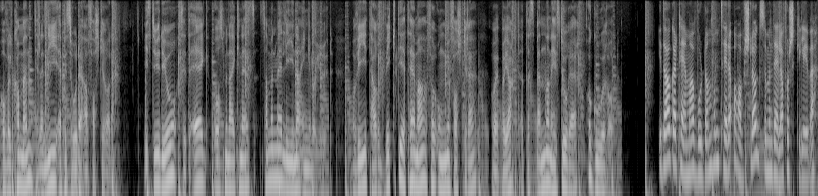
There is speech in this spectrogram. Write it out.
og velkommen til en ny episode av Forskerrådet. I studio sitter jeg, Åsmund Eikenes, sammen med Lina Ingeborg Ruud. Og vi tar opp viktige tema for unge forskere, og er på jakt etter spennende historier og gode råd. I dag er temaet hvordan håndtere avslag som en del av forskerlivet.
